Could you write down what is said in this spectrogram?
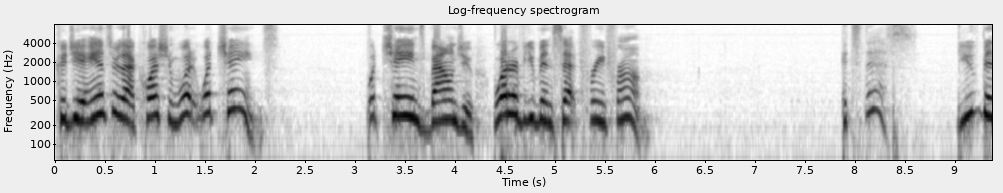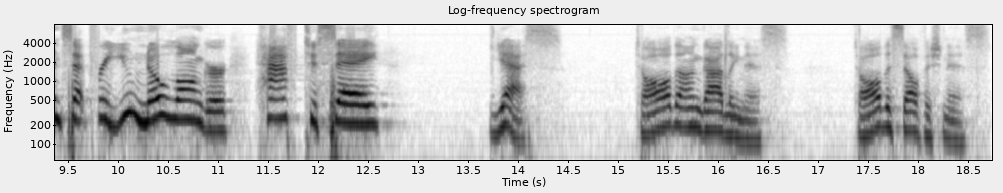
Could you answer that question? What, what chains? What chains bound you? What have you been set free from? It's this. You've been set free. You no longer have to say yes to all the ungodliness, to all the selfishness,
